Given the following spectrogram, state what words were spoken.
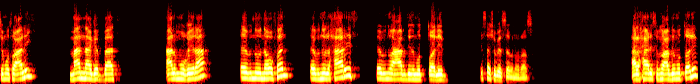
ሲሞቱ አልይ ማናገባት አልሙጊራ ابن ነውፈል ابن الحارث ابن عبد المطلب እሳቸው ቤተሰብ ነው ራሱ አልሐሪስ ابن عبد المطلب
